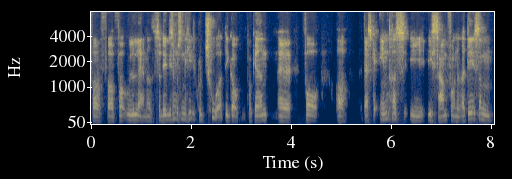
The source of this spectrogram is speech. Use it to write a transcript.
for, for, for udlandet. Så det er ligesom sådan en hel kultur, de går på gaden øh, for at der skal ændres i, i samfundet. Og det som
